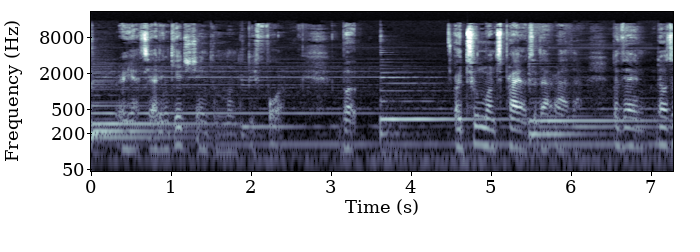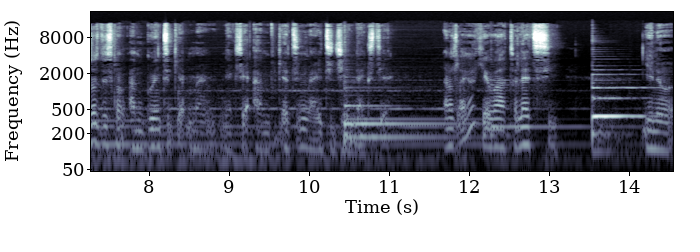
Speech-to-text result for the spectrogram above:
Uh, or yes, he had engaged Jane the month before. But or two months prior to that rather. But then there was just this I'm going to get married next year. I'm getting married to Jane next year. And I was like, okay, well, so let's see. You know,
